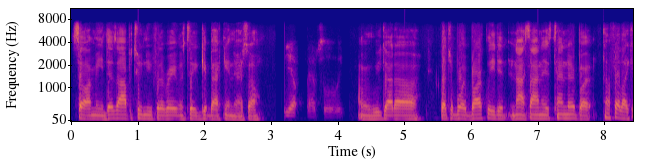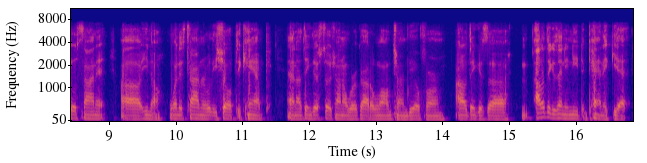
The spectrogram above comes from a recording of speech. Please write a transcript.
So I mean, there's an opportunity for the Ravens to get back in there. So. Yep, absolutely. I mean, we got uh got your boy Barkley did not sign his tender, but I feel like he'll sign it. Uh, you know, when it's time to really show up to camp. And I think they're still trying to work out a long term deal for him. I don't think it's uh I don't think there's any need to panic yet.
